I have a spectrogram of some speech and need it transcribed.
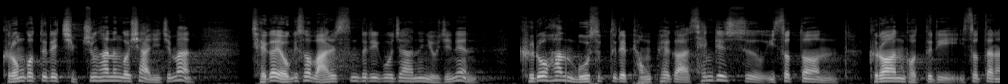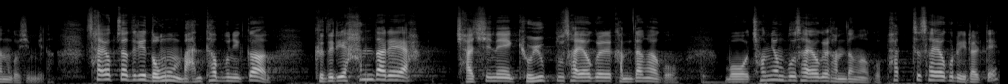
그런 것들에 집중하는 것이 아니지만 제가 여기서 말씀드리고자 하는 요지는 그러한 모습들의 병폐가 생길 수 있었던 그러한 것들이 있었다는 것입니다. 사역자들이 너무 많다 보니까 그들이 한 달에 자신의 교육부 사역을 감당하고 뭐 청년부 사역을 감당하고 파트 사역으로 일할 때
